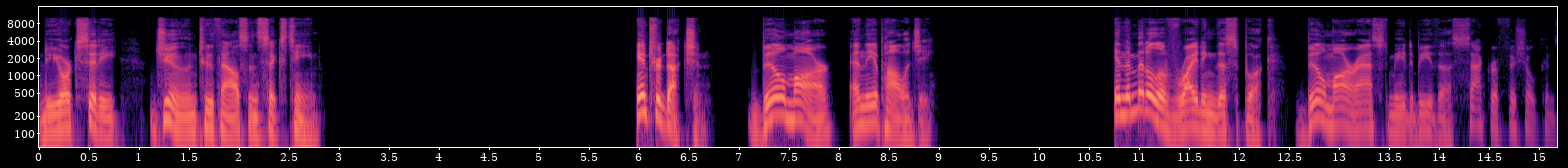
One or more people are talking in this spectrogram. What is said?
New York City, June 2016. Introduction Bill Maher and the Apology. In the middle of writing this book, Bill Maher asked me to be the sacrificial concern.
